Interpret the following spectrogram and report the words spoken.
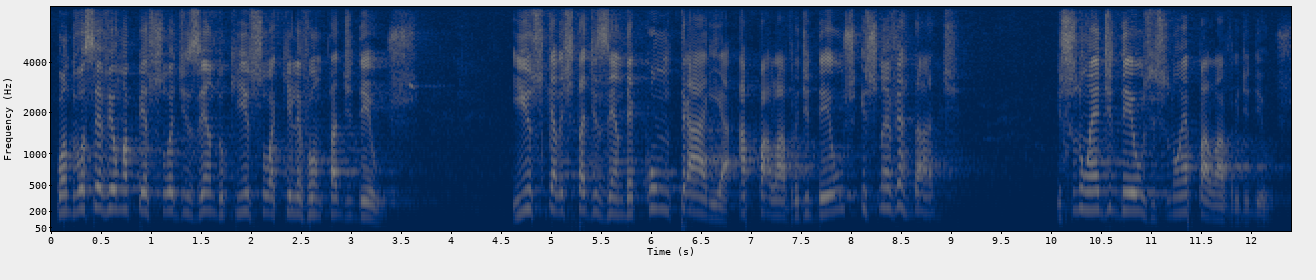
Quando você vê uma pessoa dizendo que isso ou aquilo é vontade de Deus, e isso que ela está dizendo é contrária à palavra de Deus, isso não é verdade. Isso não é de Deus, isso não é palavra de Deus.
